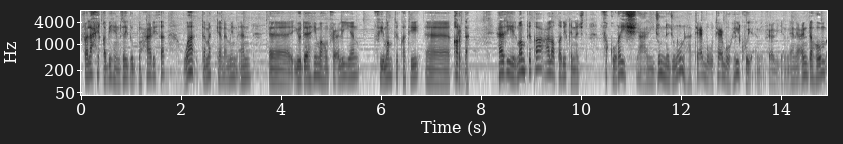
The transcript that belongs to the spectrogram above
فلحق بهم زيد بن حارثة وتمكن من أن آه، يداهمهم فعليا في منطقة آه، قردة. هذه المنطقة على طريق نجد. فقريش يعني جن جنونها تعبوا تعبوا هلكوا يعني فعليا. يعني عندهم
